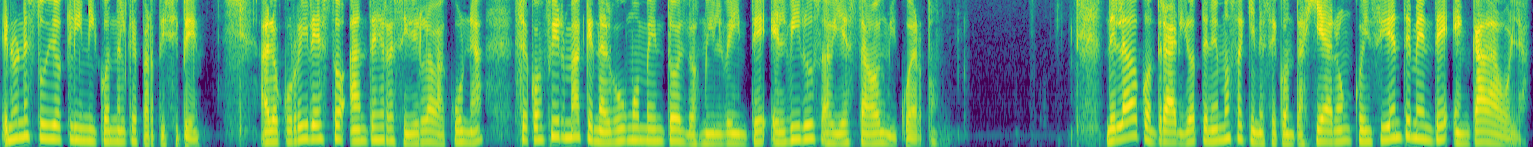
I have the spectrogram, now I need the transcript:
en un estudio clínico en el que participé. Al ocurrir esto antes de recibir la vacuna, se confirma que en algún momento del 2020 el virus había estado en mi cuerpo. Del lado contrario, tenemos a quienes se contagiaron coincidentemente en cada ola.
